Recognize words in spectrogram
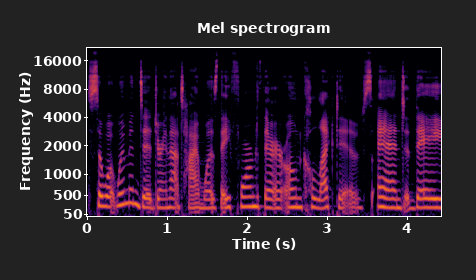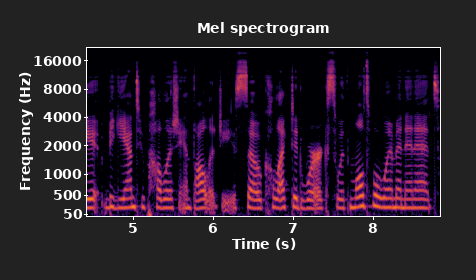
So, what women did during that time was they formed their own collectives and they began to publish anthologies. So, collected works with multiple women in it.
